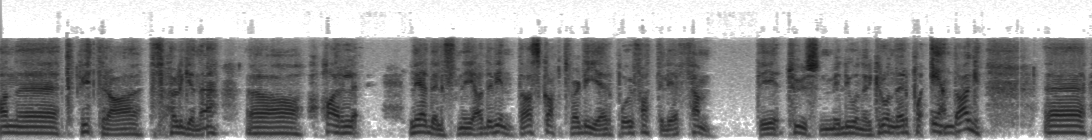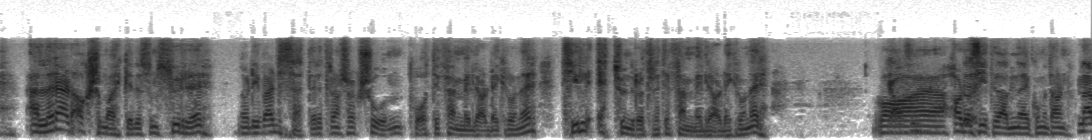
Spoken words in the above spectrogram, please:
Han eh, tvitra følgende eh, ledelsen i Adevinta skapt verdier på ufattelige 50 000 millioner kroner på én dag? Eh, eller er det aksjemarkedet som surrer når de verdsetter transaksjonen på 85 milliarder kroner til 135 milliarder kroner? Hva ja, altså, har du å si til den eh, kommentaren? Nei,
